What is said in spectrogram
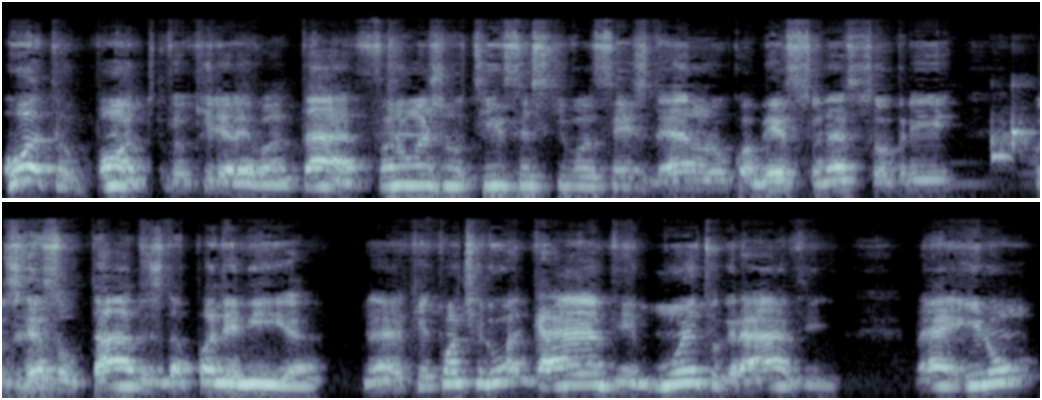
outro ponto que eu queria levantar foram as notícias que vocês deram no começo né, sobre os resultados da pandemia, né, que continua grave, muito grave, né, e não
